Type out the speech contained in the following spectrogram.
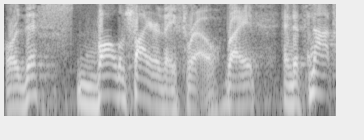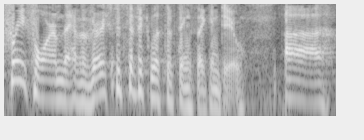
or this ball of fire they throw, right? And it's not free form, they have a very specific list of things they can do. Uh,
